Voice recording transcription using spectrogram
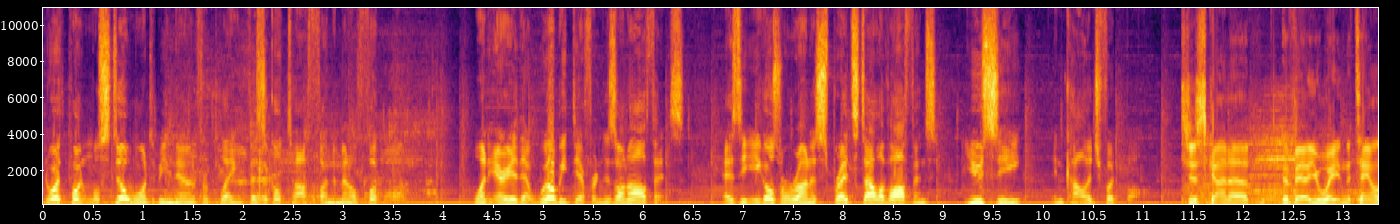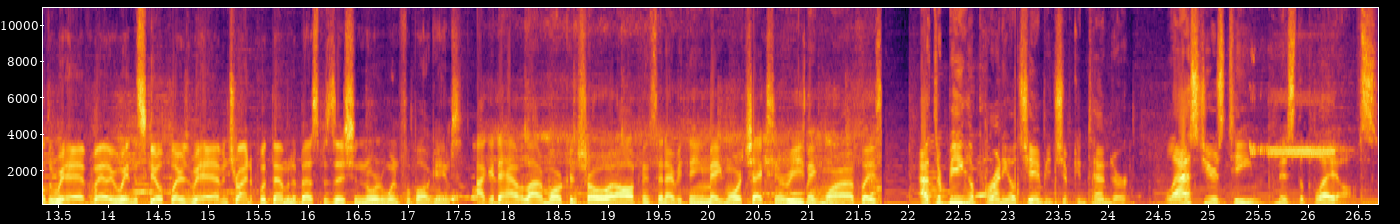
North Point will still want to be known for playing physical, tough, fundamental football. One area that will be different is on offense, as the Eagles will run a spread style of offense you see in college football. It's just kind of evaluating the talent that we have, evaluating the skill players we have, and trying to put them in the best position in order to win football games. I get to have a lot more control of offense and everything, make more checks and reads, make more uh, plays. After being a perennial championship contender, last year's team missed the playoffs.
